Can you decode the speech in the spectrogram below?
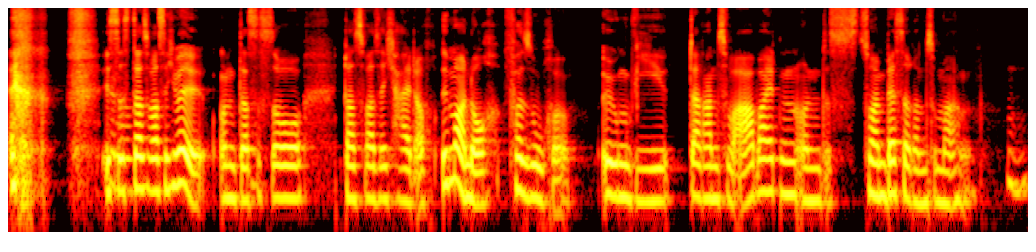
ist genau. es das, was ich will? Und das ist so das, was ich halt auch immer noch versuche, irgendwie daran zu arbeiten und es zu einem Besseren zu machen. Mhm.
